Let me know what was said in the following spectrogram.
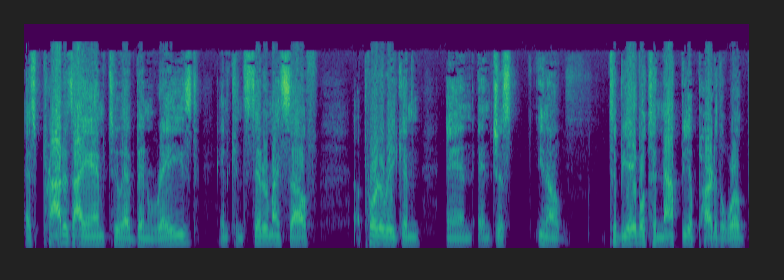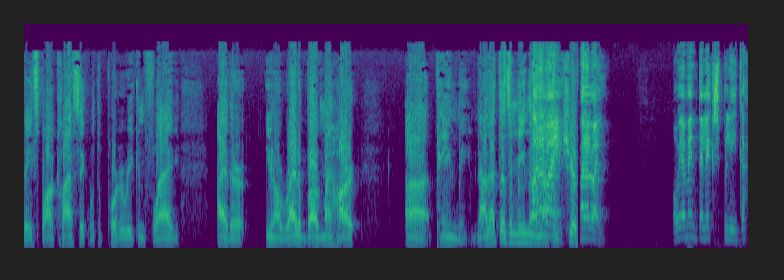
As proud as I am to have been raised and consider myself a Puerto Rican and and just you know to be able to not be a part of the World Baseball Classic with the Puerto Rican flag either you know right above my heart uh, pained me. Now that doesn't mean that I'm not going to cheer páralo ahí. Obviamente él explica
